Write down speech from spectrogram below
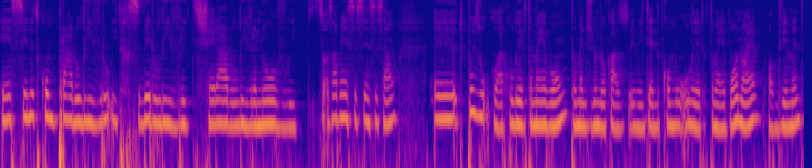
é a cena de comprar o livro e de receber o livro e de cheirar o livro novo e sabem essa sensação uh, depois claro que o ler também é bom pelo menos no meu caso eu entendo como o ler também é bom não é obviamente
